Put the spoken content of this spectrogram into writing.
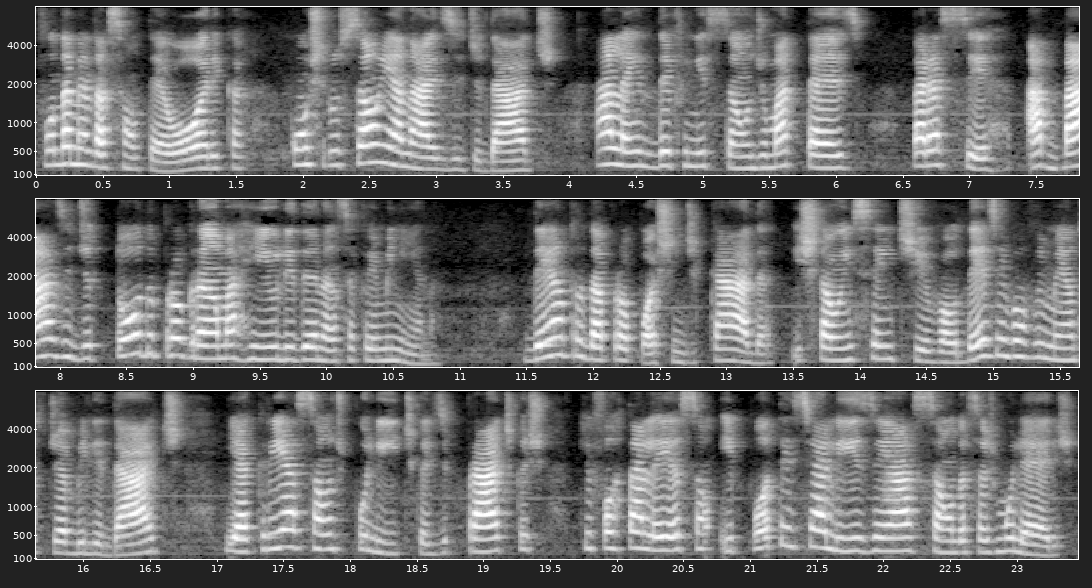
fundamentação teórica, construção e análise de dados, além da definição de uma tese para ser a base de todo o programa Rio Liderança Feminina. Dentro da proposta indicada está o incentivo ao desenvolvimento de habilidades e a criação de políticas e práticas que fortaleçam e potencializem a ação dessas mulheres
